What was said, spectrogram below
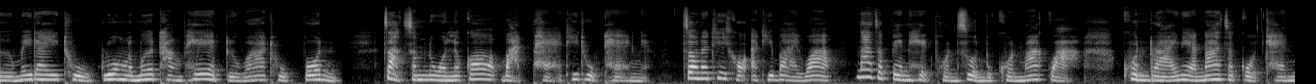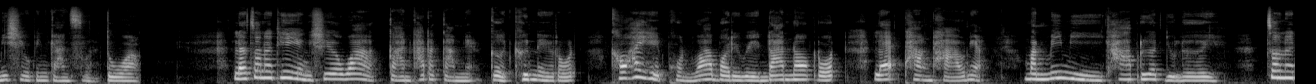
อไม่ได้ถูกล่วงละเมิดทางเพศหรือว่าถูกป้น จากจำนวนแล้วก็บาดแผลที่ถูกแทงเนี่ย เจ้าหน้าที่เขาอธิบายว่าน่าจะเป็นเหตุผลส่วนบุคคลมากกว่า คนร้ายเนี่ยน่าจะโกรธแค้นมิเชลเป็นการส่วนตัว และเจ้าหน้าที่ยังเชื่อว่าการฆาตกรรมเนี่ยเกิดขึ้นในรถ เขาให้เหตุผลว่าบริเวณด้านนอกรถ และทางเท้าเนี่ยมันไม่มีคราบเลือดอยู่เลย เจ้าหน้า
